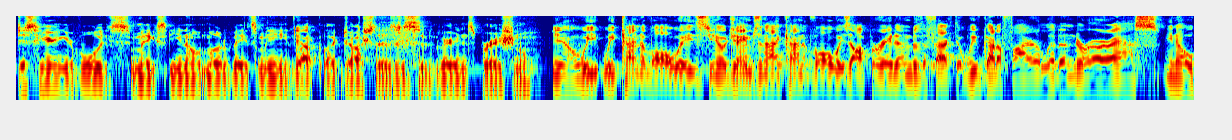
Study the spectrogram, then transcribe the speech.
just hearing your voice makes you know it motivates me. Yeah. Like like Josh says, it's very inspirational. you know, we we kind of always, you know, James and I kind of always operate under the fact that we've got a fire lit under our ass. You know,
